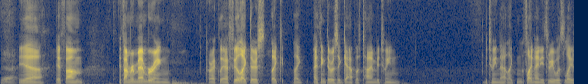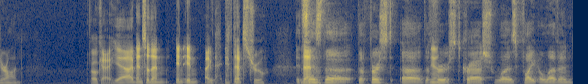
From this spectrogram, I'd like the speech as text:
Yeah. Yeah, if I'm if I'm remembering correctly, I feel like there's like like I think there was a gap of time between between that. Like Flight 93 was later on, Okay, yeah, I, and so then in in I, if that's true, It Then- says the the first uh the Yeah. first crash was flight 11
